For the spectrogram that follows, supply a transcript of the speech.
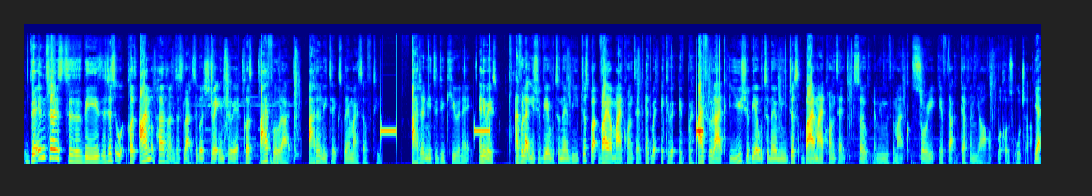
The intros to these is just because I'm a person that just likes to go straight into it. Because I feel like I don't need to explain myself to you. I don't need to do Q and A. Anyways, I feel like you should be able to know me just by, via my content. I feel like you should be able to know me just by my content. So let me move the mic. Sorry if that deafened y'all because ultra. Yeah,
